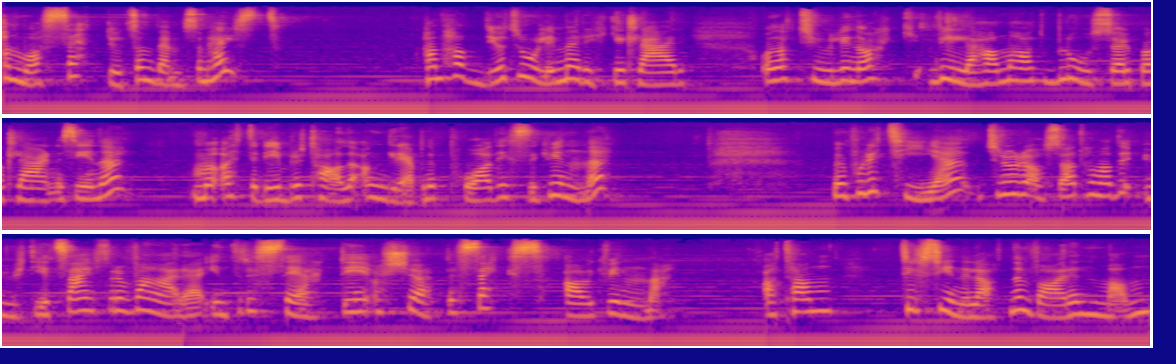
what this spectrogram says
Han må ha sett ut som hvem som helst. Han hadde jo trolig mørke klær, og naturlig nok ville han ha hatt blodsøl på klærne sine etter de brutale angrepene på disse kvinnene. Men politiet tror også at han hadde utgitt seg for å være interessert i å kjøpe sex av kvinnene. At han tilsynelatende var en mann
